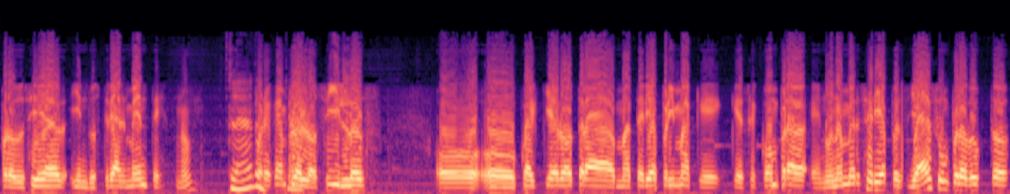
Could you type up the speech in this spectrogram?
producida industrialmente, ¿no? Claro, por ejemplo, los hilos o, o, cualquier otra materia prima que, que se compra en una mercería, pues ya es un producto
